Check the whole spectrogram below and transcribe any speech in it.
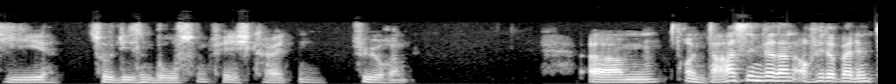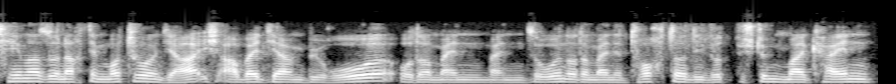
die zu diesen Berufsunfähigkeiten führen. Ähm, und da sind wir dann auch wieder bei dem Thema so nach dem Motto, ja, ich arbeite ja im Büro oder mein, mein Sohn oder meine Tochter, die wird bestimmt mal keinen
